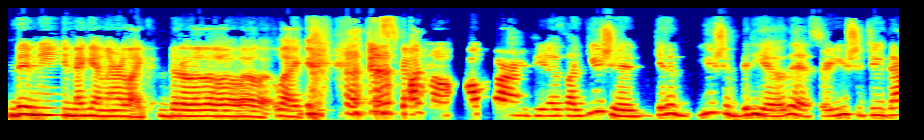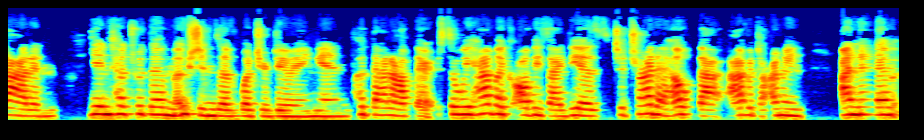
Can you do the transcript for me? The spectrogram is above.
then me and Megan are like, like just spouting off all of our ideas. Like, you should get a, you should video this or you should do that. And get in touch with the emotions of what you're doing and put that out there. So we have like all these ideas to try to help that avatar. I mean, I know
